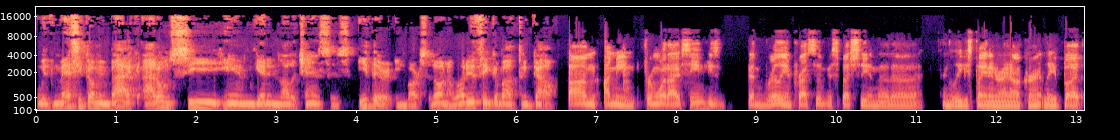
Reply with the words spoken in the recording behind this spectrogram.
with Messi coming back, I don't see him getting a lot of chances either in Barcelona. What do you think about Trincao? Um, I mean, from what I've seen, he's been really impressive, especially in the, the in the league he's playing in right now currently. But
